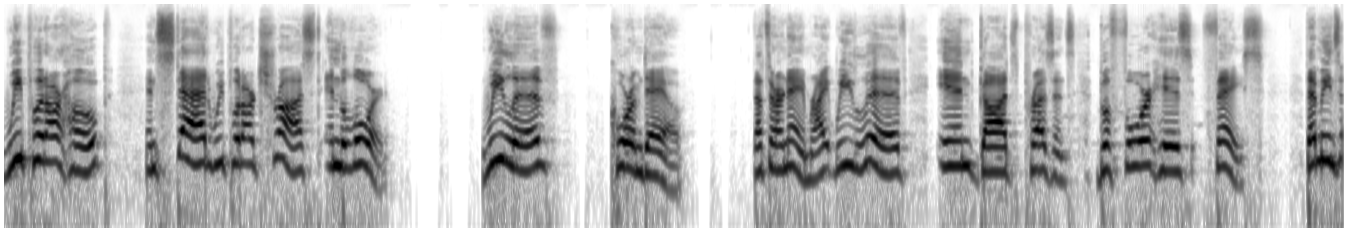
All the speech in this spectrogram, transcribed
We put our hope, instead, we put our trust in the Lord. We live Coram Deo. That's our name, right? We live in God's presence before his face. That means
